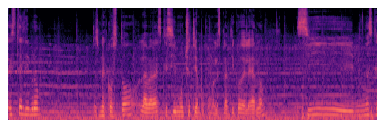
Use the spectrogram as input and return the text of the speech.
este libro pues me costó, la verdad es que sí, mucho tiempo, como les platico, de leerlo. Sí, no es que,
